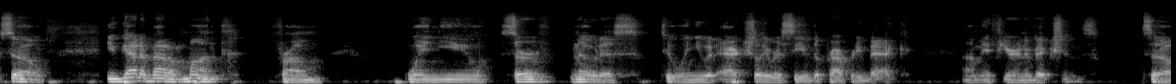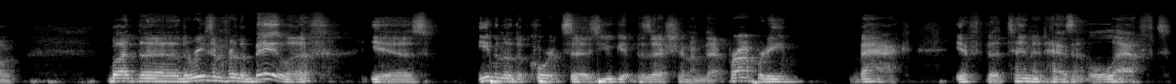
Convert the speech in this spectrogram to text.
So you've got about a month from when you serve notice to when you would actually receive the property back um, if you're in evictions. So, but the the reason for the bailiff is even though the court says you get possession of that property back, if the tenant hasn't left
